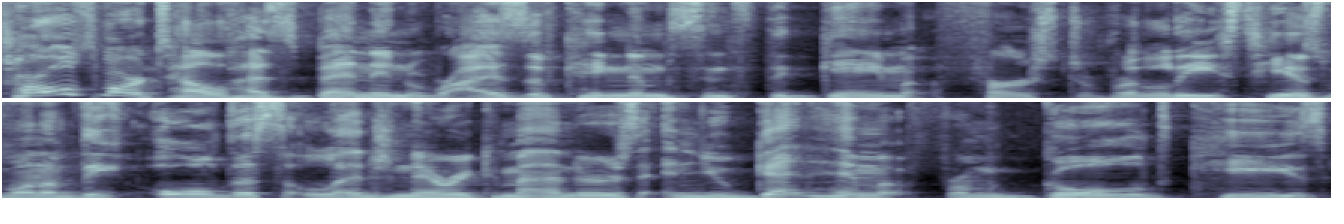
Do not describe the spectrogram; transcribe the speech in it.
Charles Martel has been in Rise of Kingdoms since the game first released. He is one of the oldest legendary commanders and you get him from gold keys.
